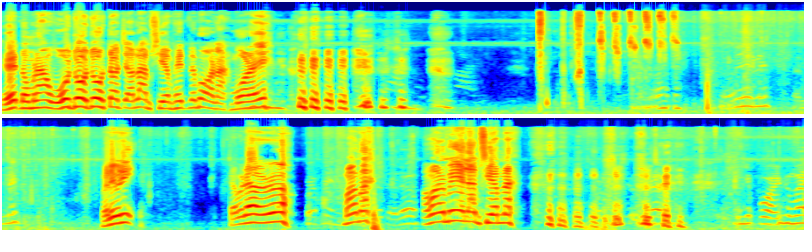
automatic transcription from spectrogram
เฮ็ดนมมะนาวโอ้โยโยเจ้าจะเอาล่ามเสียมเฮ็ดแล้วบ่นะบ่ได้มานี่มานี่จับไปได้เร็วๆมามาเอามาไม่ล่ามเสียมนะมันจะปล่อยขึ้นมา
